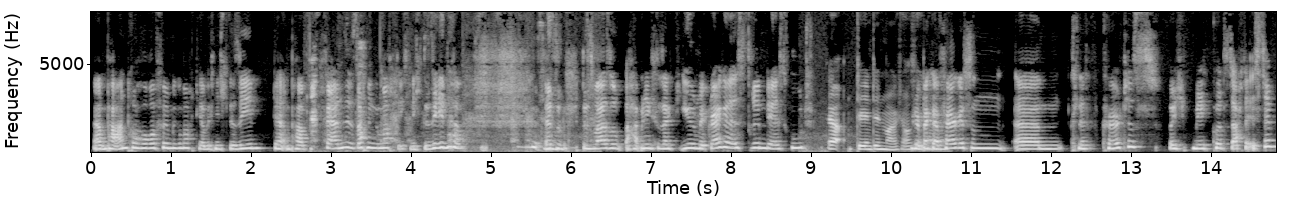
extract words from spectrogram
Er hat ein paar andere Horrorfilme gemacht, die habe ich nicht gesehen. Der hat ein paar Fernsehsachen gemacht, die ich nicht gesehen habe. Also, das war so, hat mir nicht gesagt, Ewan McGregor ist drin, der ist gut. Ja, den, den mag ich auch. Rebecca Ferguson, ähm, Cliff Curtis, wo ich mir kurz dachte, ist der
